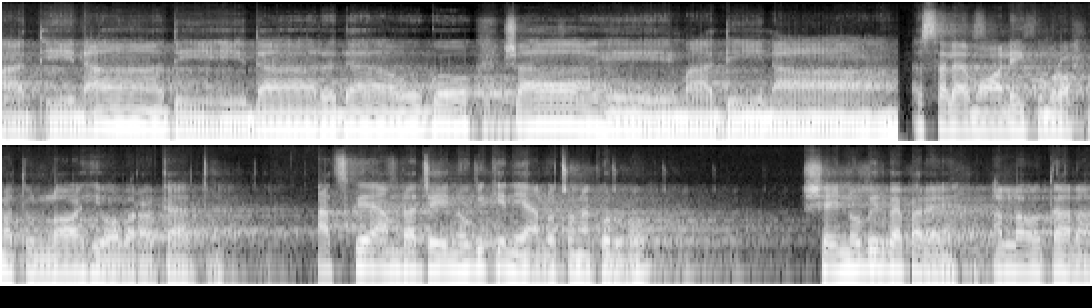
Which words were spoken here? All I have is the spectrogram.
মাদিনা দিদার দাও গো, শাহে মাদিনা। আসসালামু আলাইকুম রহমতুল্লাহি ওবরাকাত আজকে আমরা যেই নবীকে নিয়ে আলোচনা করব, সেই নবীর ব্যাপারে আল্লাহ তাআলা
